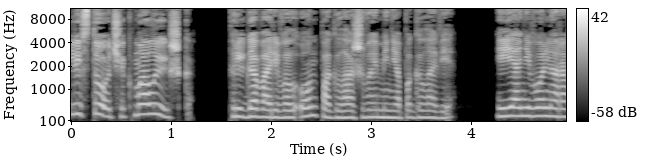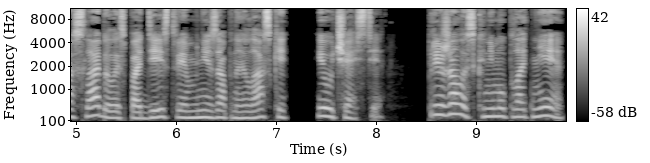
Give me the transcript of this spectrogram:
листочек, малышка!» — приговаривал он, поглаживая меня по голове и я невольно расслабилась под действием внезапной ласки и участия. Прижалась к нему плотнее,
